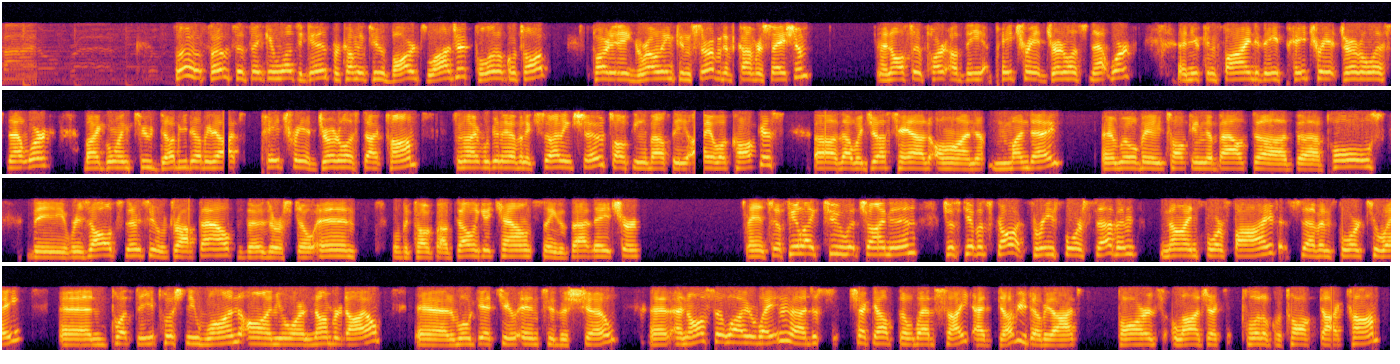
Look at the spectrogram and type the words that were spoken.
Final breath. Hello, folks, and thank you once again for coming to Bard's Logic Political Talk, part of the growing conservative conversation, and also part of the Patriot Journalist Network. And you can find the Patriot Journalist Network by going to www.patriotjournalist.com. Tonight we're going to have an exciting show talking about the Iowa caucus uh, that we just had on Monday, and we'll be talking about uh, the polls, the results, those who have dropped out, those who are still in. We'll be talking about delegate counts, things of that nature. And so if you'd like to uh, chime in, just give us a call at 347 945 7428 and put the push the one on your number dial, and we'll get you into the show. And, and also, while you're waiting, uh, just check out the website at www.bardslogicpoliticaltalk.com,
